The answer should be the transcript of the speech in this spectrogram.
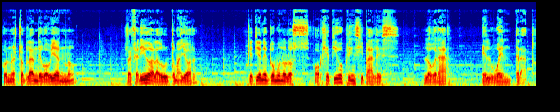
con nuestro plan de gobierno referido al adulto mayor, que tiene como uno de los objetivos principales lograr el buen trato.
